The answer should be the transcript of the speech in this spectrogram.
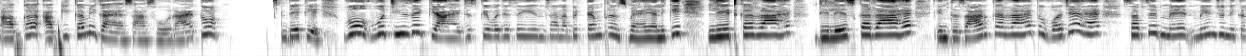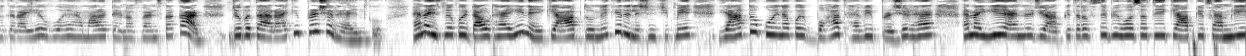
आपका, आपकी कमी का एहसास हो रहा है। तो देखिए, वो वो चीज़ें क्या है जिसकी वजह से ये इंसान अभी टेम्परेंस में है? यानी कि लेट कर रहा है डिलेस कर रहा है, इंतज़ार कर रहा है तो वजह है, सबसे मेन मेन जो निकल कर आई है, वो है हमारा टेन ऑफ़ वैंड का कार्ड जो बता रहा है कि प्रेशर है इनको। है ना? इसमें कोई डाउट है ही नहीं कि आप दोनों के रिलेशनशिप में या तो कोई ना कोई बहुत हैवी प्रेशर है है ना? ये एनर्जी आपकी तरफ़ से भी हो सकती है कि आपकी फैमिली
